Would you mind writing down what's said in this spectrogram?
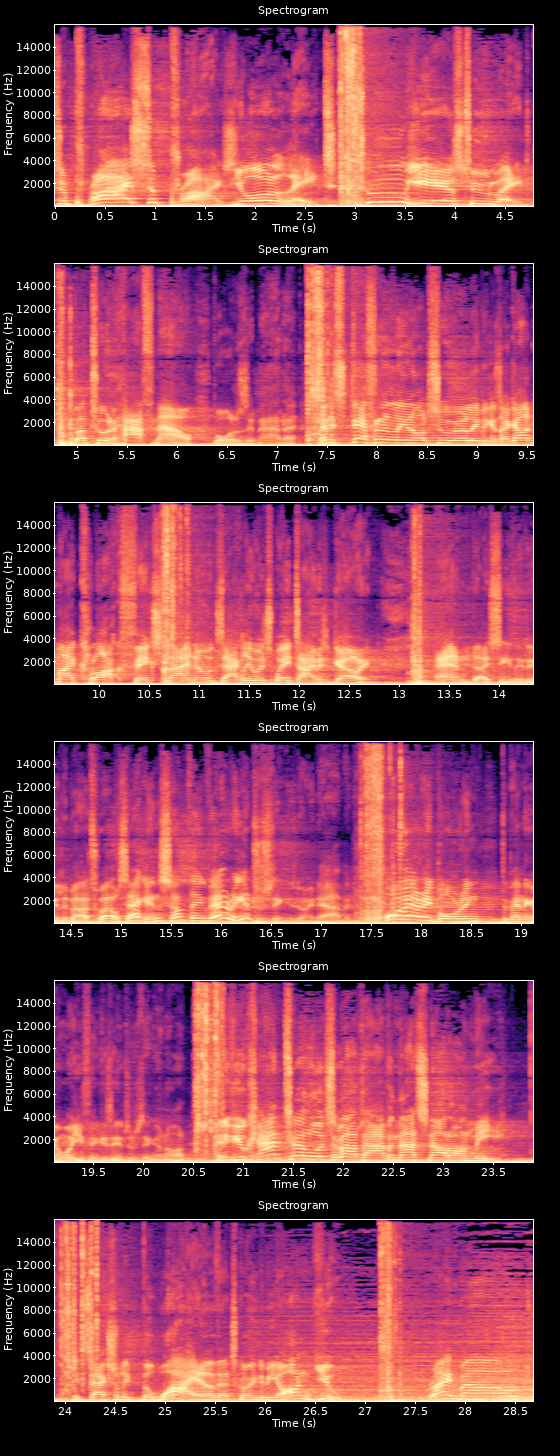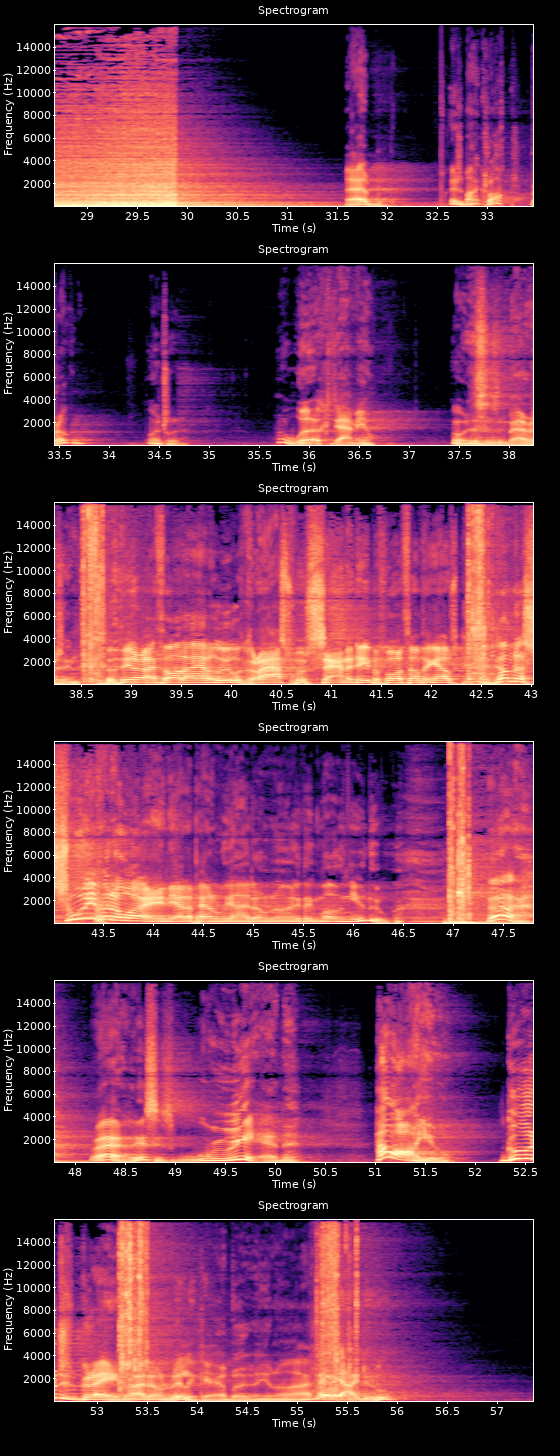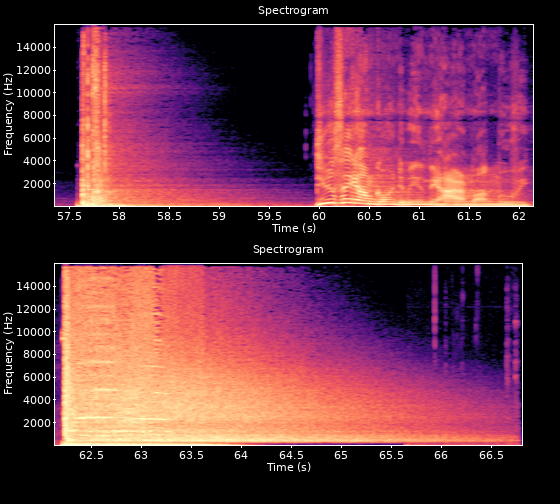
surprise, surprise, you're late. Two years too late. About two and a half now, but what does it matter? And it's definitely not too early because I got my clock fixed and I know exactly which way time is going. And I see that in about 12 seconds, something very interesting is going to happen. Or very boring, depending on what you think is interesting or not. And if you can't tell what's about to happen, that's not on me. It's actually the wire that's going to be on you. Right about. Ed, is my clock broken? What's it? Oh, work, damn you. Oh, this is embarrassing. Here I thought I had a little grasp of sanity before something else come to sweep it away, and yet apparently I don't know anything more than you do. Ah, well, this is weird. How are you? Good, great. I don't really care, but you know, I, maybe I do. You think I'm going to be in the Iron Lung movie?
